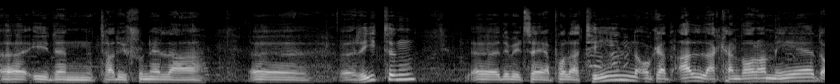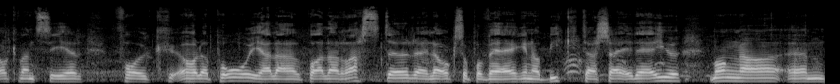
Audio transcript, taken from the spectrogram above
eh, i den traditionella Eh, riten Eh, det vill säga på latin och att alla kan vara med och man ser folk hålla på i alla, på alla raster eller också på vägen och biktar sig. Det är ju många um,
